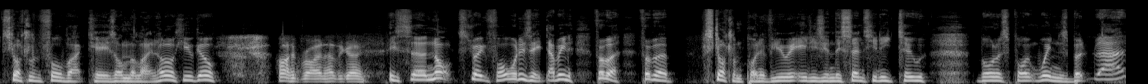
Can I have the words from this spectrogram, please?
Scotland fullback, is on the line. Hello, Hugo. Hi, Brian. How's it going? It's uh, not straightforward, is it? I mean, from a from a Scotland point of view, it is in the sense you need two bonus point wins. But uh,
